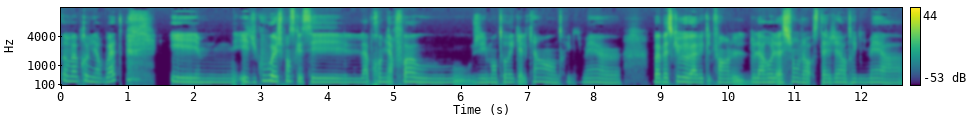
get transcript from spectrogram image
dans ma première boîte. Et, et du coup, ouais, je pense que c'est la première fois où j'ai mentoré quelqu'un entre guillemets, bah parce que avec, enfin, de la relation genre stagiaire entre guillemets à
